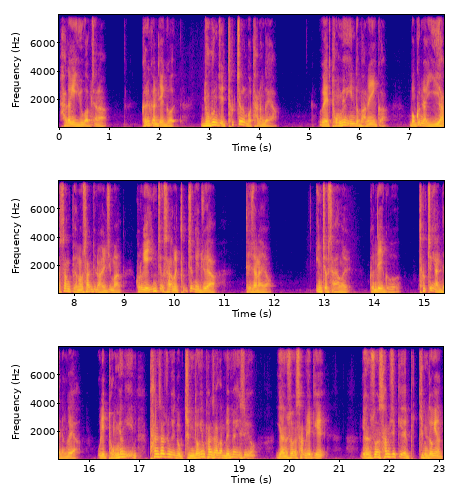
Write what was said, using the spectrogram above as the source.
하등의 이유가 없잖아. 그러니까 이제 그 누군지 특정을 못 하는 거야. 왜 동명이인도 많으니까. 뭐 그냥 이하상 변호사인 줄 알지만 그렇게 인적 사항을 특정해 줘야 되잖아요. 인적 사항을. 근데 그 특정이 안 되는 거야. 우리 동명이 판사 중에도 김동현 판사가 몇 명 있어요? 연수원 30개, 연수원 30개의 김동현,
